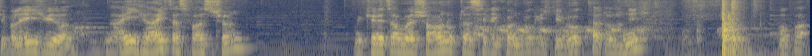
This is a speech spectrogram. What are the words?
Jetzt überlege ich wieder. Eigentlich reicht das fast schon. Wir können jetzt auch mal schauen, ob das Silikon wirklich gewirkt hat oder nicht. Hoppa,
